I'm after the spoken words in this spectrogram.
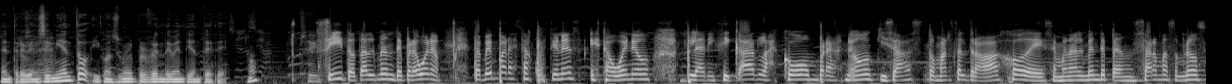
Entre vencimiento y consumir preferentemente antes de, ¿no? Sí. Sí, totalmente. Pero bueno, también para estas cuestiones está bueno planificar las compras, ¿no? Quizás tomarse el trabajo de semanalmente pensar más o menos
